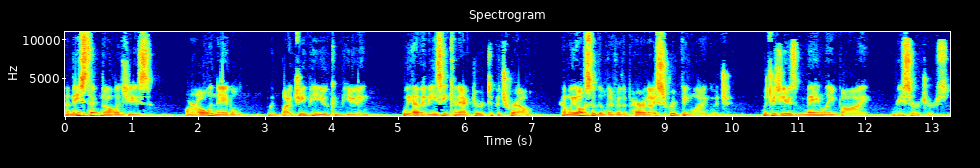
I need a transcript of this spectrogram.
And these technologies are all enabled by GPU computing. We have an easy connector to Petrel, and we also deliver the Paradise scripting language, which is used mainly by researchers.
